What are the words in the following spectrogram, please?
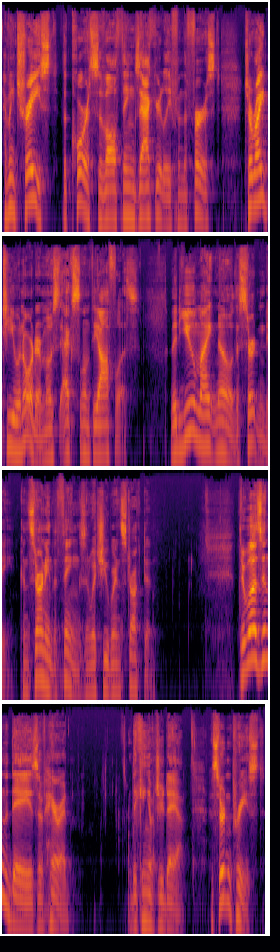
having traced the course of all things accurately from the first, to write to you in order, most excellent Theophilus, that you might know the certainty concerning the things in which you were instructed. There was in the days of Herod, the king of Judea, a certain priest,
